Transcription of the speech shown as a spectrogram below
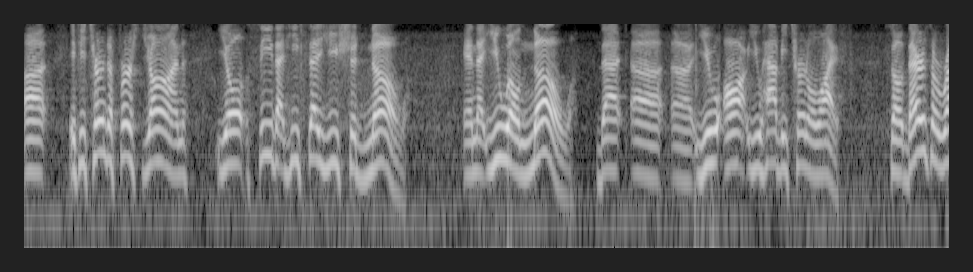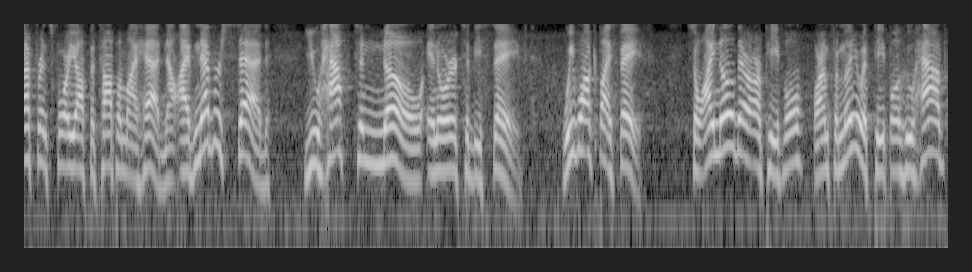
uh, if you turn to 1 John, you'll see that he says you should know and that you will know that uh, uh, you, are, you have eternal life. So there's a reference for you off the top of my head. Now, I've never said you have to know in order to be saved. We walk by faith. So I know there are people, or I'm familiar with people who have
